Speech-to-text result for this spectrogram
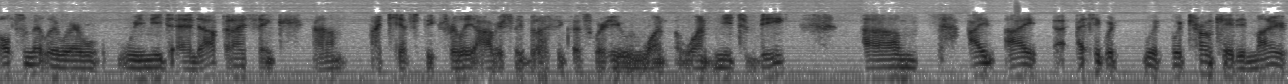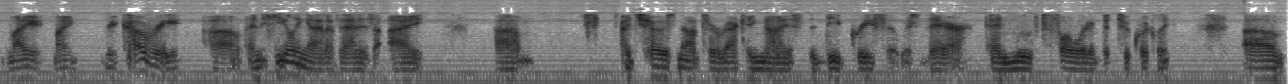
ultimately where we need to end up, and I think um, I can't speak for Lee, obviously, but I think that's where he would want want me to be. Um, I I I think what what, what truncated my my my recovery uh, and healing out of that is I um, I chose not to recognize the deep grief that was there and moved forward a bit too quickly. Um,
